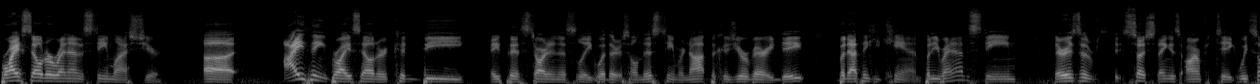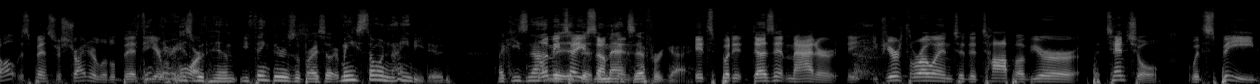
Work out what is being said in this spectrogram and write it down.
Bryce Elder ran out of steam last year. Uh, I think Bryce Elder could be a fifth start in this league, whether it's on this team or not, because you're very deep. But I think he can. But he ran out of steam. There is a such thing as arm fatigue. We saw it with Spencer Strider a little bit the year there before. with him. You think there is with Bryce? I mean, he's throwing ninety, dude. Like he's not. Let me the, tell you the, something. The max effort guy. It's but it doesn't matter if you're throwing to the top of your potential with speed.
